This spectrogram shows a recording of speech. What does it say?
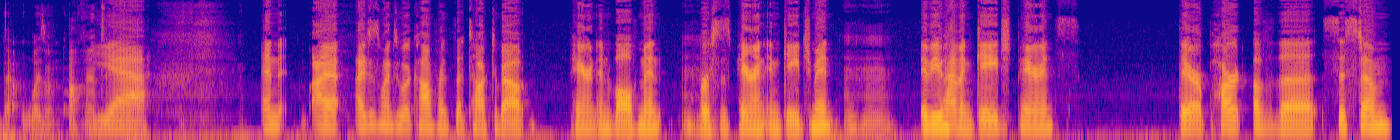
that wasn't authentic. Yeah. And I I just went to a conference that talked about parent involvement versus parent engagement. Mm-hmm. If you have engaged parents, they're part of the system.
